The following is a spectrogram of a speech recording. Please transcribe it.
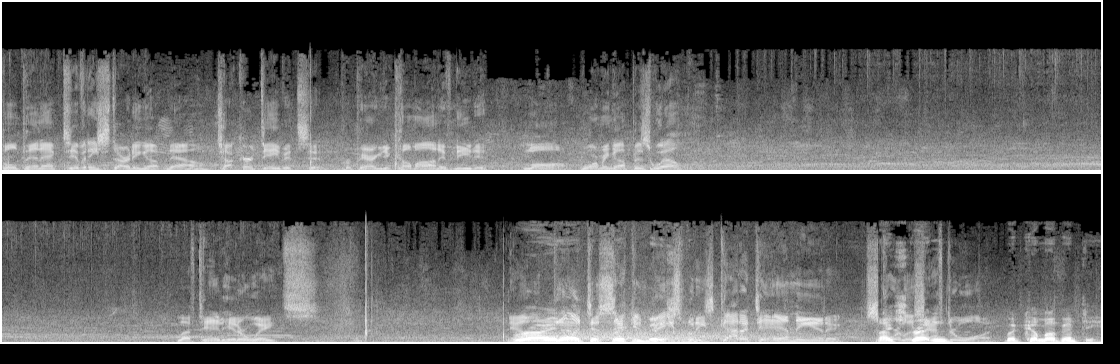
Bullpen activity starting up now. Tucker Davidson preparing to come on if needed. Long warming up as well. Left hand hitter waits. Now Right at the to second base, but he's got it to end the inning. Nice Scoreless threaten. after one. But come up empty.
